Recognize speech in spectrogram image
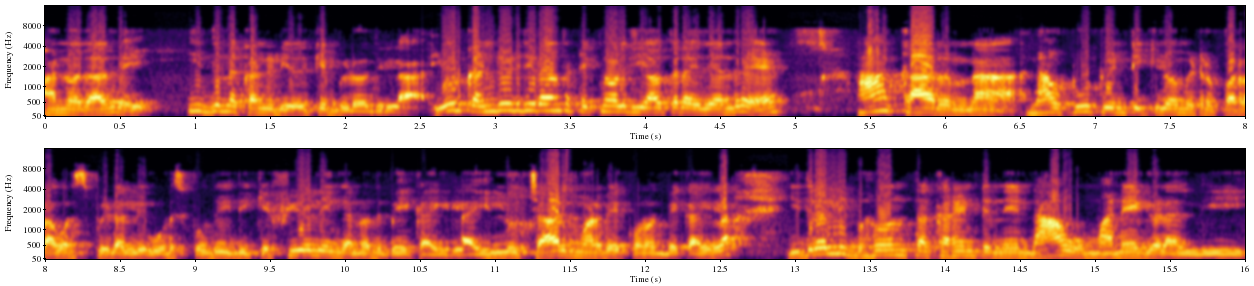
ಅನ್ನೋದಾದ್ರೆ ಇದನ್ನ ಕಂಡುಹಿಡಿಯೋದಕ್ಕೆ ಬಿಡೋದಿಲ್ಲ. ಇವ್ರು ಕಂಡುಹಿಡಿದಿರೋಂಥ ಟೆಕ್ನಾಲಜಿ ಯಾವ ತರ ಇದೆ ಅಂದ್ರೆ, ಆ ಕಾರನ್ನ ನಾವು two twenty kilometre per hour speed ಅಲ್ಲಿ ಓಡಿಸ್ಬೋದು. ಇದಕ್ಕೆ ಫ್ಯೂಯಲಿಂಗ್ ಅನ್ನೋದು ಬೇಕಾಗಿಲ್ಲ. ಇಲ್ಲೂ ಚಾರ್ಜ್ ಮಾಡಬೇಕು ಅನ್ನೋದು ಬೇಕಾಗಿಲ್ಲ. ಇದರಲ್ಲಿ ಬರುವಂಥ ಕರೆಂಟನ್ನೇ ನಾವು ಮನೆಗಳಲ್ಲಿ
